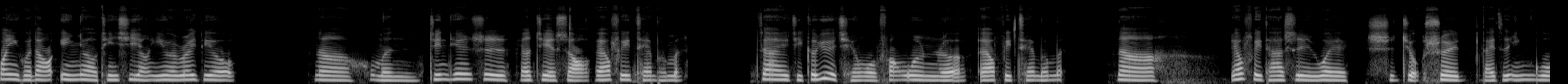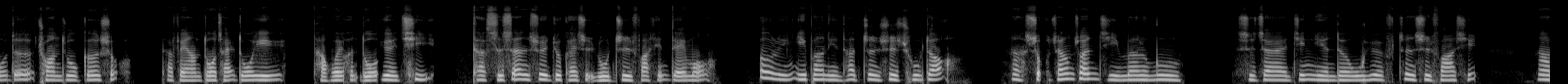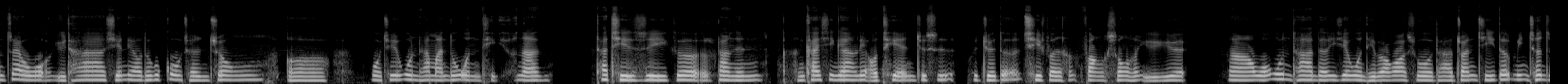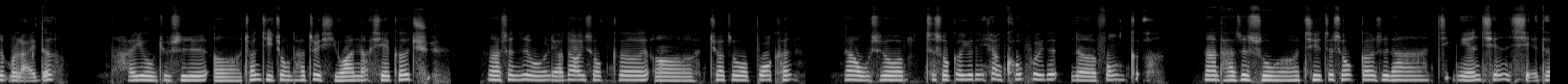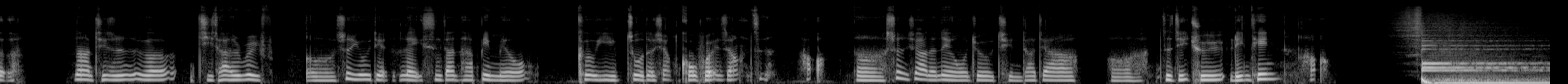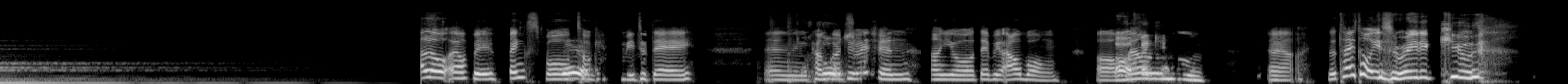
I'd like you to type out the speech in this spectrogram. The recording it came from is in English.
欢迎回到硬要听西洋音乐 Radio。那我们今天是要介绍 Alfie Templeman。在几个月前，我访问了 Alfie Templeman。那 Alfie 他是一位十九岁来自英国的创作歌手，他非常多才多艺，他会很多乐器。他十三岁就开始录制发行 demo。二零一八年，他正式出道。那首张专辑《Mellow Moon》是在今年的五月正式发行。那在我与他闲聊的过程中，呃，我其实问他蛮多问题。那他其实是一个让人很开心跟他聊天，就是会觉得气氛很放松、很愉悦。那我问他的一些问题，包括说他专辑的名称怎么来的，还有就是呃，专辑中他最喜欢哪些歌曲。那甚至我聊到一首歌，呃，叫做《Broken》。那我说这首歌有点像 Coldplay 的风格。那他是说，其实这首歌是他几年前写的。那其实这个吉他的 riff，呃，是有一点类似，但他并没有刻意做的像 Coldplay 这样子。好，那剩下的内容就请大家呃自己去聆听。好。Hello, Elfie. Thanks for talking to me today. And Of congratulations on your debut album. Uh, Oh, thank Mellow you. Moon. Yeah, the title is really cute.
